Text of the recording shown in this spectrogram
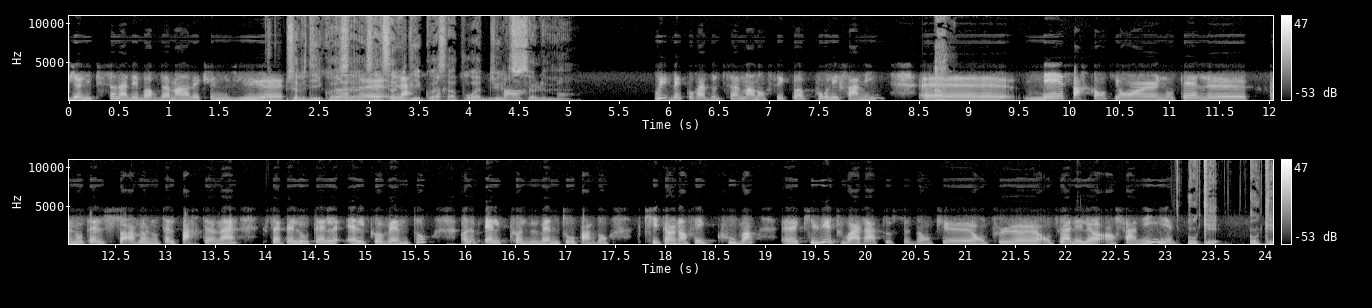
jolie piscine à débordement avec une vue. Euh, ça veut dire quoi ça, ça, ça veut dire quoi? Ça pour adultes seulement? Oui, ben pour adultes seulement, donc c'est pas pour les familles. Euh, ah. Mais par contre, ils ont un hôtel, euh, un hôtel sœur, un hôtel partenaire qui s'appelle l'hôtel El Convento, euh, El Convento, pardon, qui est un ancien couvent, qui lui est ouvert à tous. Donc on peut, on peut aller là en famille. Ok. OK.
